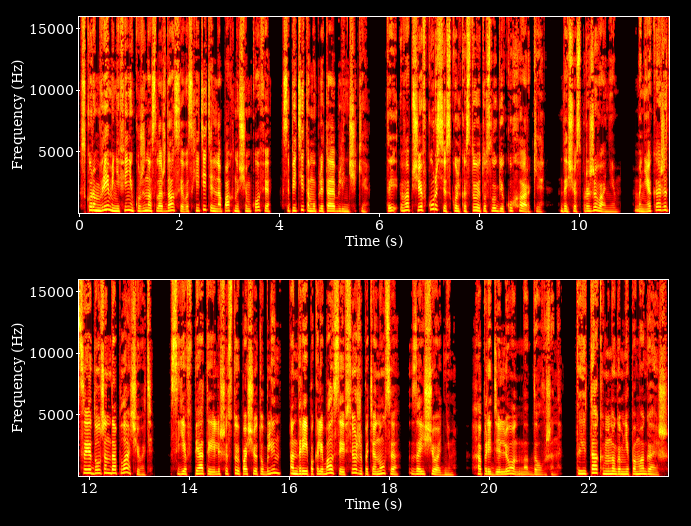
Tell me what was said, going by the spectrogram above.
В скором времени Финик уже наслаждался восхитительно пахнущим кофе, с аппетитом уплетая блинчики. «Ты вообще в курсе, сколько стоят услуги кухарки? Да еще с проживанием. Мне кажется, я должен доплачивать». Съев пятый или шестой по счету блин, Андрей поколебался и все же потянулся за еще одним. Определенно должен. Ты и так много мне помогаешь.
